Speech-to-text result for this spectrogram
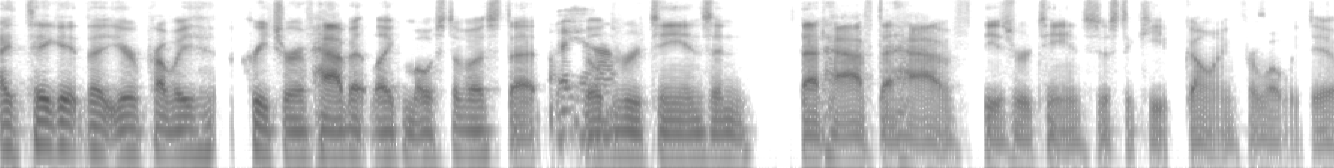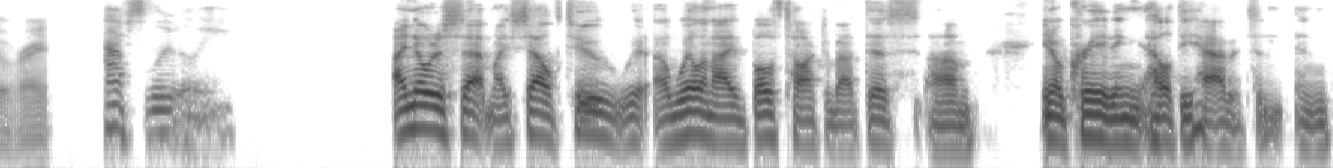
I take it that you're probably creature of habit, like most of us that I build routines and that have to have these routines just to keep going for what we do, right? Absolutely. I noticed that myself too. Uh, Will and I have both talked about this, um, you know, creating healthy habits and, and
